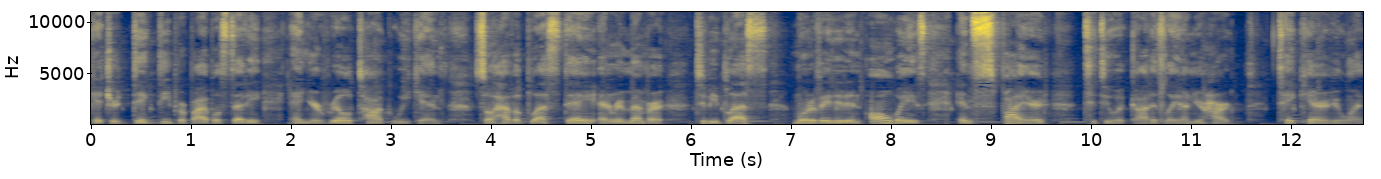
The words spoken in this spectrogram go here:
get your dig deeper Bible study, and your real talk weekends. So have a blessed day. And remember to be blessed, motivated, and always inspired to do what God has laid on your heart. Take care, everyone.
